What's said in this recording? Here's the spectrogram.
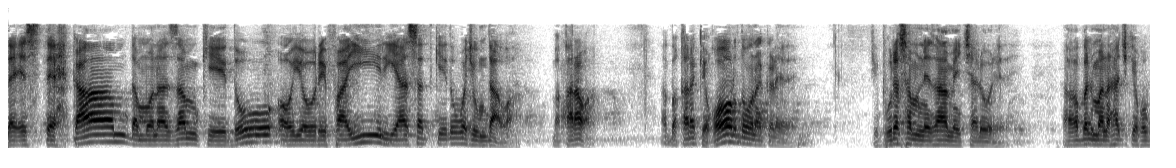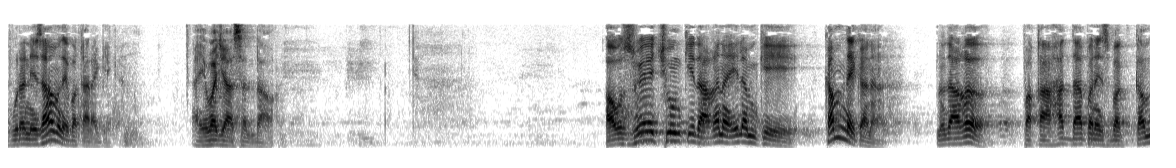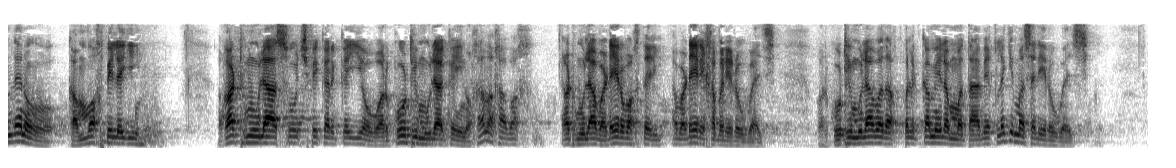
د استحکام د منظم کېدو او یو رفاعي ریاست کېدو وجه همدا وه بقره وه بقره کې غور دونه کړی دی چې پوره سم نظام یې چلولی دی هغه بل منهج کې خو پوره نظام دی بقره کې ای وجه اصل دا او زوی چون کې دا غنه علم کې کم نه کنا نو داغه فقاحت دا په نسبت کم دی نو کم وخت په لګي غټ مولا سوچ فکر کوي او ورکوټي مولا کوي نو خامخا وخت غټ مولا به ډیر وخت لري او ډیر خبرې روباسي ورکوټي مولا به د خپل کم علم مطابق لګي مسلې روباسي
